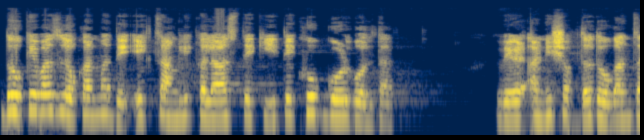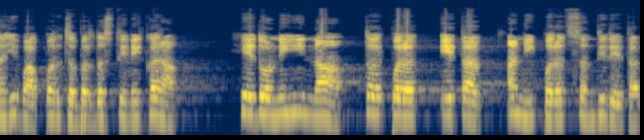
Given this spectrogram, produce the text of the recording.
धोकेबाज लोकांमध्ये एक चांगली कला असते की ते खूप गोड बोलतात. वेळ आणि शब्द दोघांचाही वापर जबरदस्तीने करा. हे दोन्हीही ना तर परत येतात आणि परत संधी देतात.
